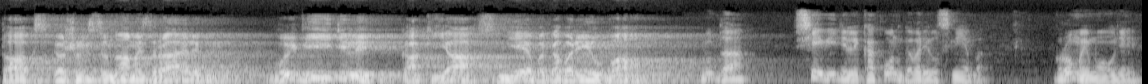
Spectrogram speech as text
Так скажи сынам Израилевым, вы видели, как я с неба говорил вам? ну да, все видели, как он говорил с неба. Громы и молнии.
